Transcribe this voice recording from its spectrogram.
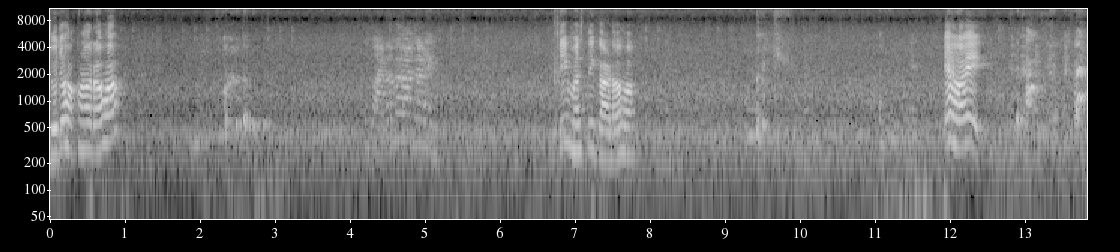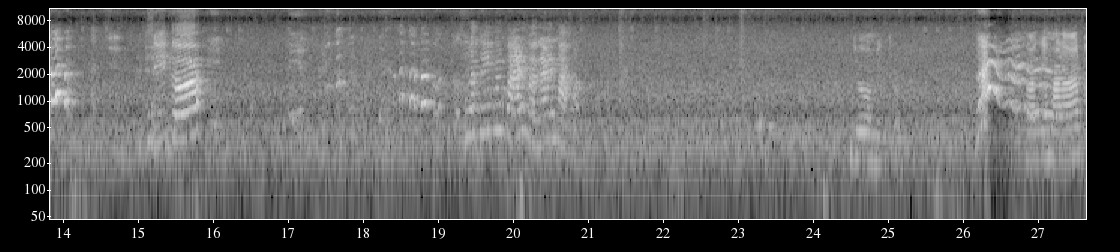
જોજો હખણો રહો. શી મસ્તી કાઢો હ. એ હોય. જો મિત્રો વાગે સાડા આઠ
